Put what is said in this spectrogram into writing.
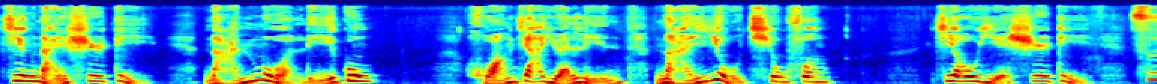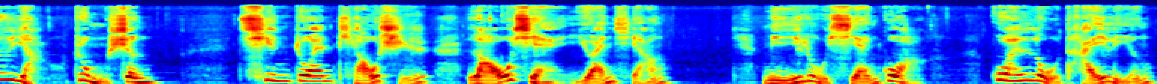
荆南湿地，南漠离宫。皇家园林南佑秋风，郊野湿地滋养众生。青砖条石老显园墙，麋鹿闲逛，观鹿台陵。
